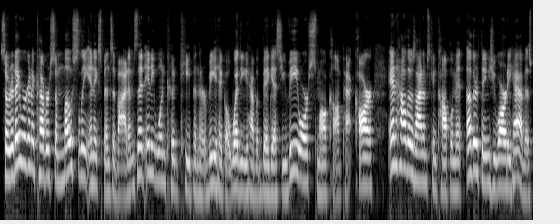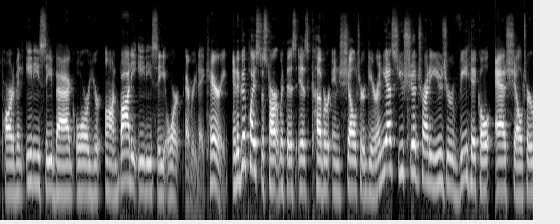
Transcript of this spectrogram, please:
So today we're going to cover some mostly inexpensive items that anyone could keep in their vehicle, whether you have a big SUV or small compact car, and how those items can complement other things you already have as part of an EDC bag or your on-body EDC or everyday carry. And a good place to start with this is cover and shelter gear. And yes, you should try to use your vehicle vehicle as shelter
